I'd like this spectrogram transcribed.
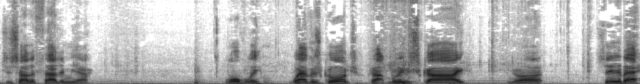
Just had a fed him, yeah. Lovely. Weather's good. Got blue sky. Right. See you bit.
